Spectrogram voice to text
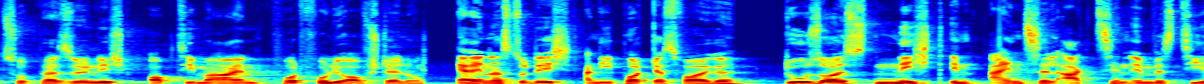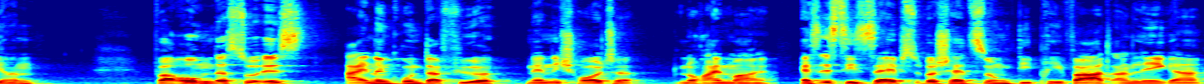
zur persönlich optimalen Portfolioaufstellung. Erinnerst du dich an die Podcast-Folge Du sollst nicht in Einzelaktien investieren? Warum das so ist, einen Grund dafür nenne ich heute noch einmal. Es ist die Selbstüberschätzung, die Privatanleger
